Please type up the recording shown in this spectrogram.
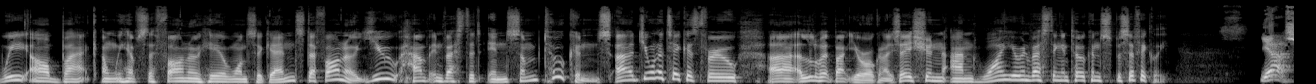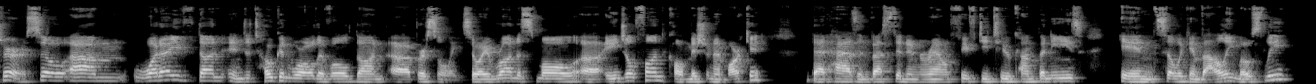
We are back and we have Stefano here once again. Stefano, you have invested in some tokens. Uh, do you want to take us through uh, a little bit about your organization and why you're investing in tokens specifically? Yeah, sure. So, um, what I've done in the token world, I've all done uh, personally. So, I run a small uh, angel fund called Mission and Market that has invested in around 52 companies in Silicon Valley mostly,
